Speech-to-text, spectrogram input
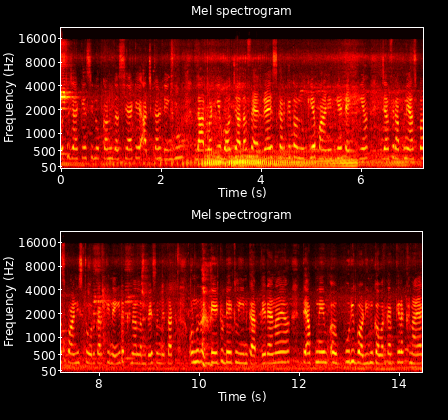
ਉੱਥੇ ਜਾ ਕੇ ਅਸੀਂ ਲੋਕਾਂ ਨੂੰ ਦੱਸਿਆ ਕਿ ਅੱਜ ਕੱਲ੍ਹ ਡੇਂਗੂ ਲਾਰਵਾ ਕੀ ਹੈ, ਬਹੁਤ ਜ਼ਿਆਦਾ ਫੈਲ ਰਿਹਾ ਹੈ। ਇਸ ਕਰਕੇ ਤੁਹਾਨੂੰ ਕੀ ਹੈ ਪਾਣੀ ਦੀਆਂ ਟੈਂਕੀਆਂ ਜਾਂ ਫਿਰ ਆਪਣੇ ਆਸ-ਪਾਸ ਪਾਣੀ ਸਟੋਰ ਕਰਕੇ ਨਹੀਂ ਰੱਖਣਾ ਲੰਬੇ ਸਮੇਂ ਤੱਕ ਉਹਨੂੰ ਡੇ ਟੂ ਡੇ ਕਲੀਨ ਕਰਦੇ ਰਹਿਣਾ ਆ ਤੇ ਆਪਣੇ ਅ, ਪੂਰੀ ਬਾਡੀ ਨੂੰ ਕਵਰ ਕਰਕੇ ਰੱਖਣਾ ਆ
